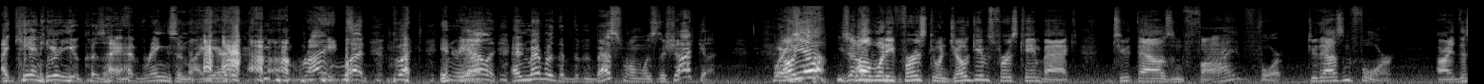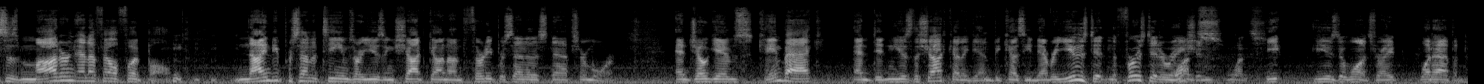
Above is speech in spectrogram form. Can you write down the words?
I can't hear you because I have rings in my ear. Right. but but in reality, and remember the, the best one was the shotgun. Oh yeah. he said, well, "Oh, when he first, when Joe Gibbs first came back, 2005, four. 2004. All right, this is modern NFL football. 90% of teams are using shotgun on 30% of their snaps or more. And Joe Gibbs came back and didn't use the shotgun again because he never used it in the first iteration. Once, once. He, he used it once, right? What happened?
